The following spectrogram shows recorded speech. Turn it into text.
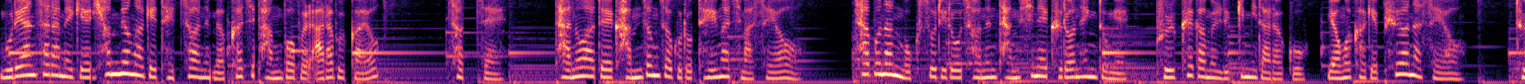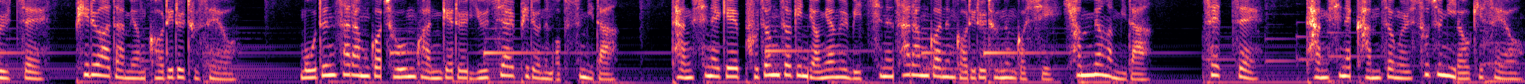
무례한 사람에게 현명하게 대처하는 몇 가지 방법을 알아볼까요? 첫째, 단호하되 감정적으로 대응하지 마세요. 차분한 목소리로 저는 당신의 그런 행동에 불쾌감을 느낍니다라고 명확하게 표현하세요. 둘째, 필요하다면 거리를 두세요. 모든 사람과 좋은 관계를 유지할 필요는 없습니다. 당신에게 부정적인 영향을 미치는 사람과는 거리를 두는 것이 현명합니다. 셋째, 당신의 감정을 소중히 여기세요.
